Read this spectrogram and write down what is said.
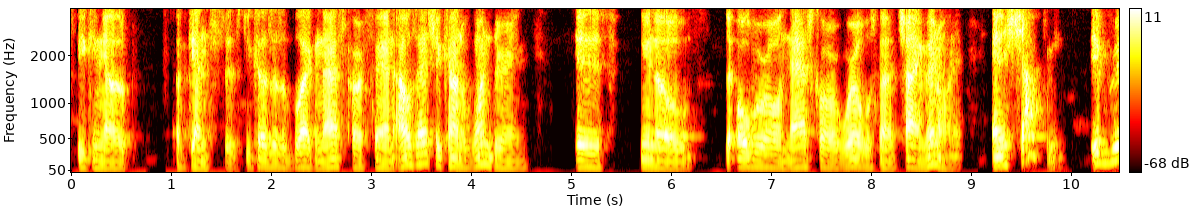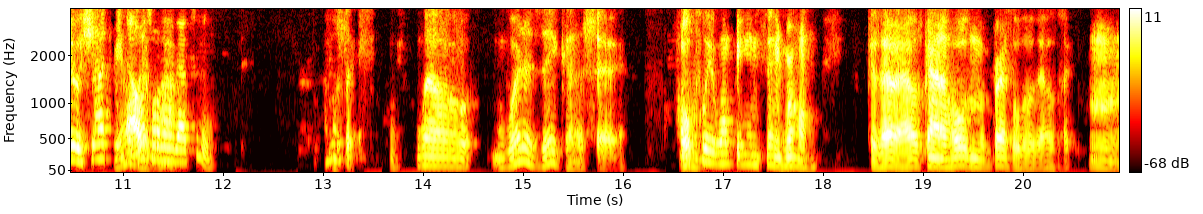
speaking out against this because as a black NASCAR fan, I was actually kind of wondering if, you know, the overall NASCAR world was going to chime in on it. And it shocked me. It really shocked me. I was, I was like, wondering wow. that too. I was like, well, what are they going to say? Hopefully, it won't be anything wrong. Because I, I was kind of holding my breath a little bit. I was like, hmm.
